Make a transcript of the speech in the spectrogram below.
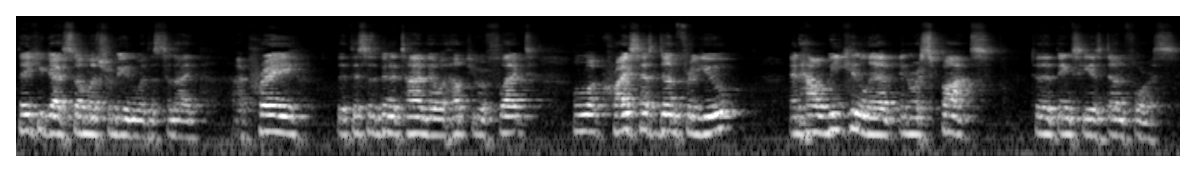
Thank you guys so much for being with us tonight. I pray that this has been a time that will help you reflect on what Christ has done for you and how we can live in response to the things he has done for us.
